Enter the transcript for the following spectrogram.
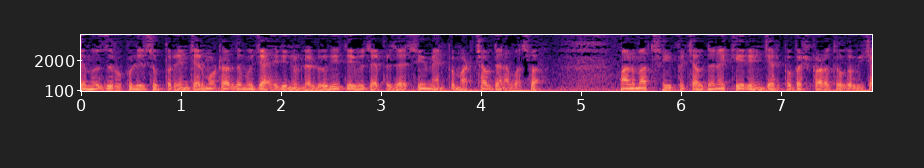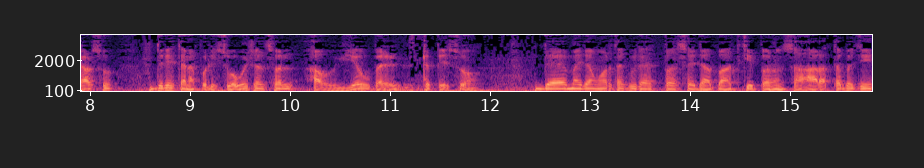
د مزدور پولیسو پر رینجر موټر د مجاهدینو له لوري د یو ځای پر ځای سوي مین په مټ چاودنه وسوه معلومات ښیي په چاودنه کې رینجر په بشپړه توګه ویجاړ سو درې تنه پولیس ووژل سول او یو بل ټپي سو د میدان وردګ ولایت په سید آباد کې پرون سهار اته بجې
